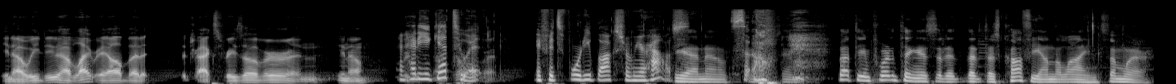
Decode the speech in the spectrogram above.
You know, we do have light rail, but it, the tracks freeze over, and you know. And how do you get to it if it's forty blocks from your house? Yeah, no. So- but the important thing is that, it, that there's coffee on the line somewhere.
